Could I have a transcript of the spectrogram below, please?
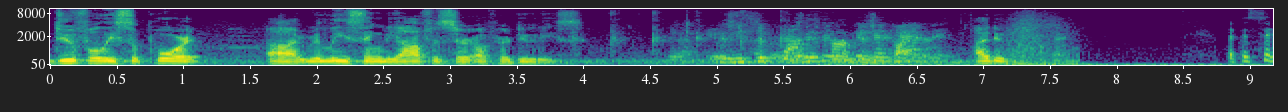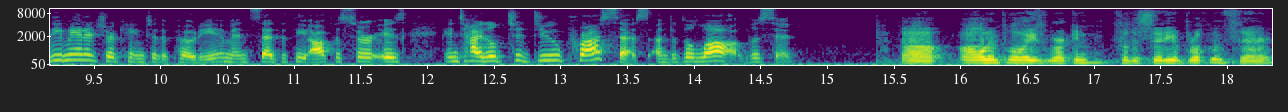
do fully support uh, releasing the officer of her duties. Does he support her being fired? I do. But the city manager came to the podium and said that the officer is entitled to due process under the law. Listen. Uh, all employees working for the city of Brooklyn Center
